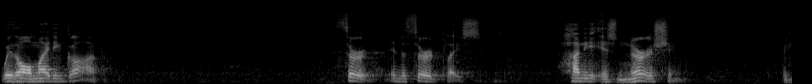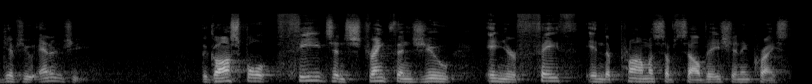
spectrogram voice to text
with Almighty God. Third, in the third place, honey is nourishing. It gives you energy. The gospel feeds and strengthens you in your faith in the promise of salvation in Christ.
